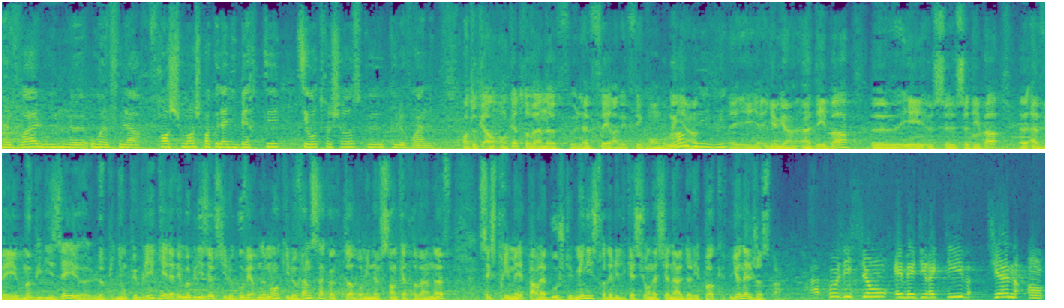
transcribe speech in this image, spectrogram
un voile ou, une, ou un foulard. Franchement, je crois que la liberté, c'est autre chose que, que le voile. En tout cas, en en 89, l'affaire avait fait grand bruit. Grand hein. bruit, oui. Et Il y, a- il eu un, un débat euh, et ce, ce débat avait mobilisé l'opinion publique et elle avait mobilisé aussi le gouvernement qui, le 25 octobre 1989, s'exprimait par la bouche du ministre de l'Éducation nationale de l'époque, Lionel Jospin. Ma position et mes directives tiennent en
